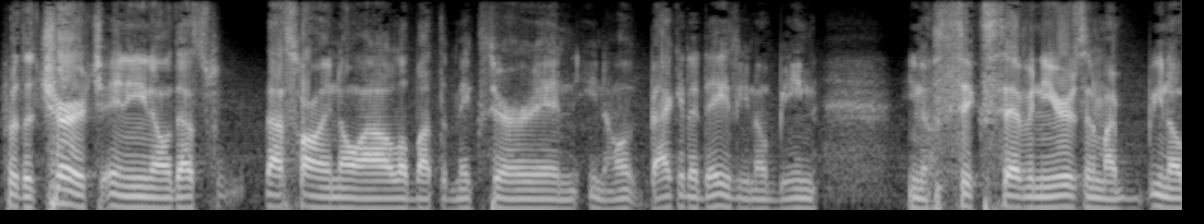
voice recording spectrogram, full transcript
for the church and you know that's that's how i know all about the mixer and you know back in the days you know being you know six seven years and my you know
